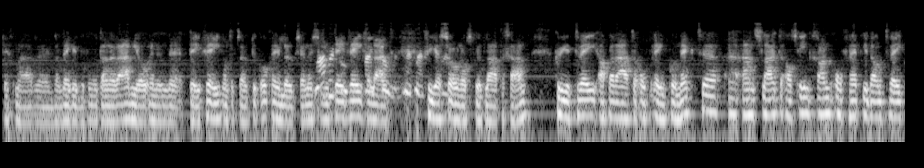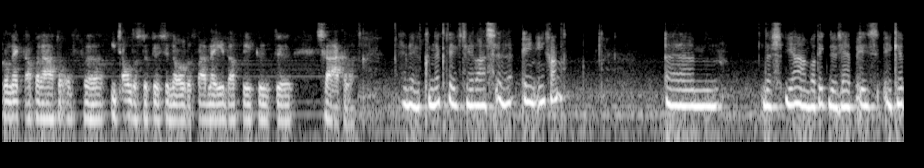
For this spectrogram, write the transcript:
zeg maar, dan denk ik bijvoorbeeld aan een radio en een tv, want het zou natuurlijk ook heel leuk zijn als je een tv-geluid via Sonos kunt laten gaan kun je twee apparaten op één Connect uh, aansluiten als ingang of heb je dan twee Connect apparaten of uh, iets anders ertussen nodig waarmee je dat weer kunt schakelen? De Connect heeft helaas één ingang. Um, dus ja, wat ik dus heb is, ik heb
